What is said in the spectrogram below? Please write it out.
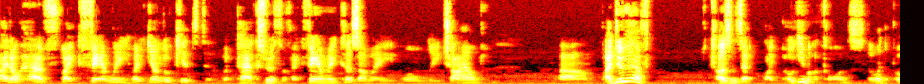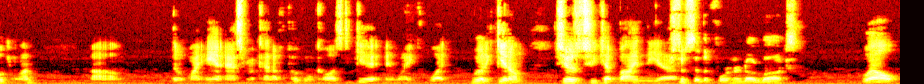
I don't have like family, like younger kids to packs with, with like family, because I'm a lonely child. Um, I do have cousins that like Pokemon cards. They're into Pokemon. Um, though my aunt asked me what kind of Pokemon cards to get and like what where to get them. She was she kept buying the uh, said the four hundred dollar box. well,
